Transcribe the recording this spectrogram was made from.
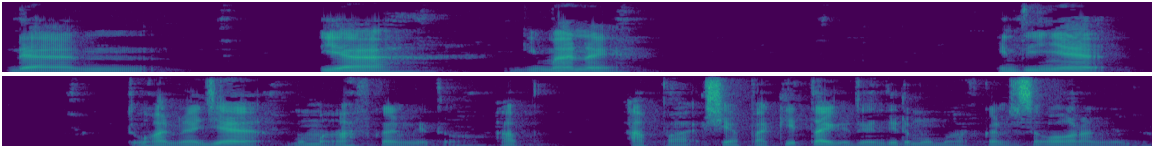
Dan ya gimana ya? Intinya Tuhan aja memaafkan gitu. Apa siapa kita gitu yang tidak memaafkan seseorang gitu.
